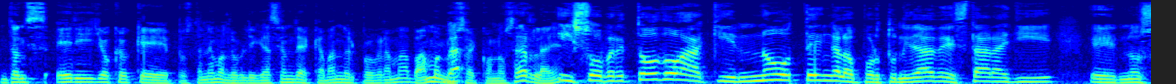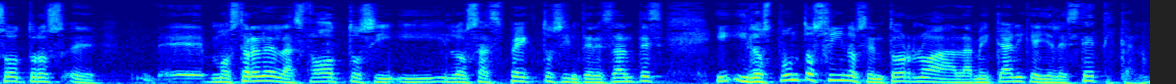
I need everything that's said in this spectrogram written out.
Entonces, Eri, yo creo que pues tenemos la obligación de acabando el programa, vámonos Va- a conocerla. ¿eh? Y sobre todo a quien no tenga la oportunidad de estar allí, eh, nosotros eh, mostrarle las fotos y, y los aspectos interesantes y, y los puntos finos en torno a la mecánica y la estética, ¿no?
